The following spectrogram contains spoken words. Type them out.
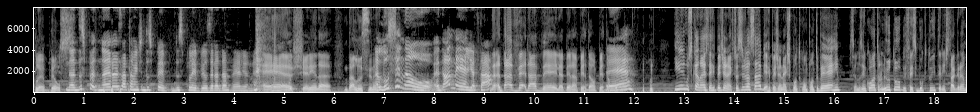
plebeus. Não, dos, não era exatamente dos, dos plebeus, era da velha, né? É, cheirinho da, da Lucy, né? É Lucy não, é da Amélia, tá? Da, da, da Amélia, perdão, perdão, perdão. É. Perdão. E os canais da RPG Next, você já sabe, rpgnext.com.br. Você nos encontra no YouTube, Facebook, Twitter, Instagram,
